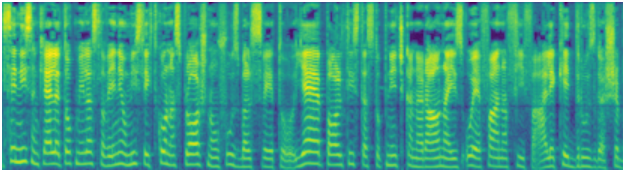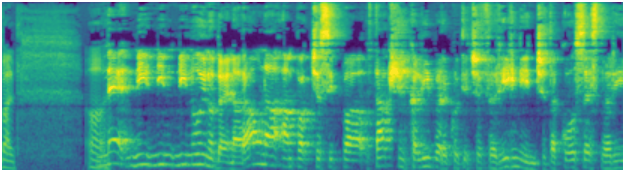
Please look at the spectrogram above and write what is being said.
Se nisem klele tok imela Slovenije v mislih tako nasplošno v futbal svetu. Je pol tista stopnička naravna iz UEFA na FIFA ali kaj drugega še bolj? Uh. Ne, ni, ni, ni nujno, da je naravna, ampak če si pa v takšen kaliber kot je Čeferini in če tako vse stvari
